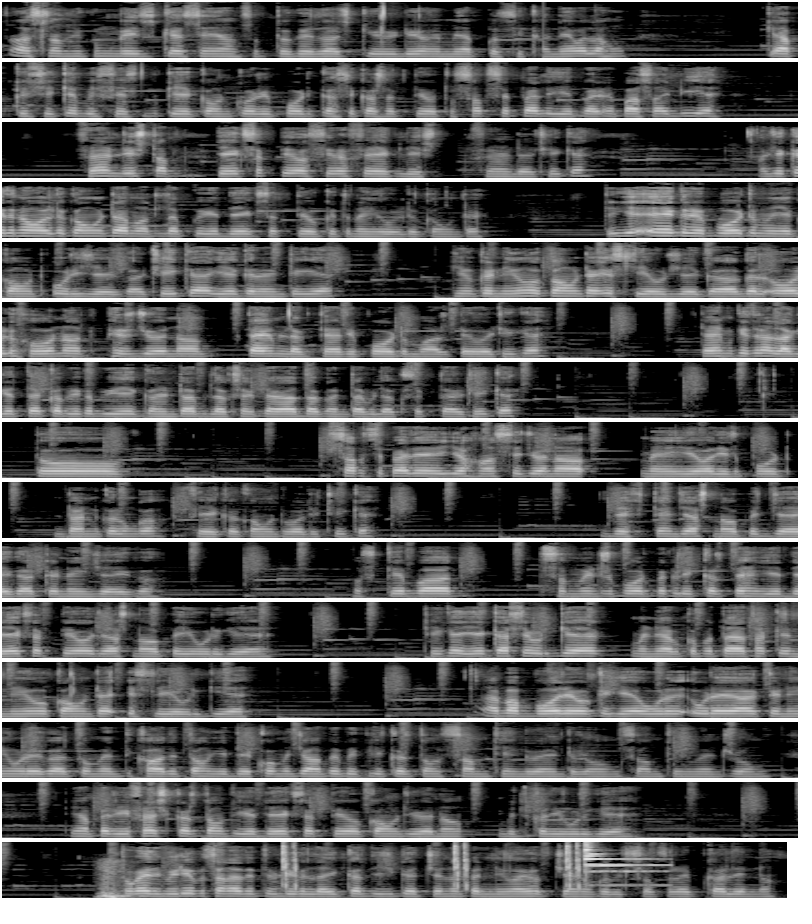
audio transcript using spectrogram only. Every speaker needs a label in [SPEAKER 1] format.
[SPEAKER 1] अस्सलाम वालेकुम गाइस, कैसे हैं आप सब? तो गैस आज की वीडियो में मैं आपको सिखाने वाला हूँ कि आप किसी के भी फेसबुक के अकाउंट को रिपोर्ट कैसे कर सकते हो। तो सबसे पहले ये मेरे पास आईडी है फ्रेंड लिस्ट आप देख सकते हो, सिर्फ़ एक लिस्ट फ्रेंड है, ठीक है? और ये कितना ओल्ड अकाउंट है मतलब कि ये देख सकते हो कितना ही ओल्ड अकाउंट है। तो ये एक रिपोर्ट में अकाउंट उड़ जाएगा, ठीक है? ये गारंटी है, क्योंकि न्यू अकाउंट है, इसलिए उड़ जाएगा। अगर ओल्ड हो ना तो फिर जो है ना टाइम लगता है रिपोर्ट मारते हुए, ठीक है? टाइम कितना लग जाता है? कभी कभी एक घंटा भी लग सकता है, आधा घंटा भी लग सकता है, ठीक है? तो सबसे पहले यहाँ से जो है ना, मैं ये वाली रिपोर्ट डन करूँगा फेक अकाउंट वाली, ठीक है? देखते हैं जस्ट नाउ पे जाएगा कि नहीं जाएगा। उसके बाद सबमिट रिपोर्ट पे क्लिक करते हैं, ये देख सकते हो जस्ट नाउ पे ही उड़ गया है। ठीक है, ये कैसे उड़ गया है? मैंने आपको बताया था कि न्यू अकाउंट है, इसलिए उड़ गया है। अब आप बोल रहे हो कि ये उड़े, उड़ेगा कि नहीं उड़ेगा तो मैं दिखा देता हूँ। ये देखो, मैं जहाँ पे भी क्लिक करता हूँ something went wrong something went wrong तो यहाँ पे रिफ्रेश करता हूँ तो ये देख सकते हो अकाउंट जो है ना, बिल्कुल ही उड़ गया है। तो अगर वीडियो पसंद आती है तो वीडियो को लाइक कर दीजिएगा चैनल पर न्यू आए हो चैनल को भी सब्सक्राइब कर लेना।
